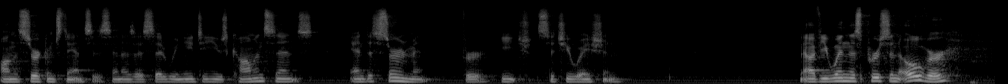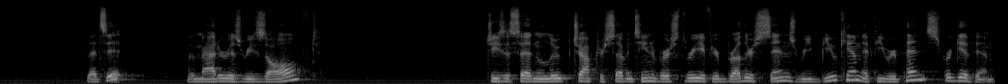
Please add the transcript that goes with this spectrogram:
on the circumstances. And as I said, we need to use common sense and discernment for each situation. Now, if you win this person over, that's it. The matter is resolved. Jesus said in Luke chapter 17, verse 3 If your brother sins, rebuke him. If he repents, forgive him.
